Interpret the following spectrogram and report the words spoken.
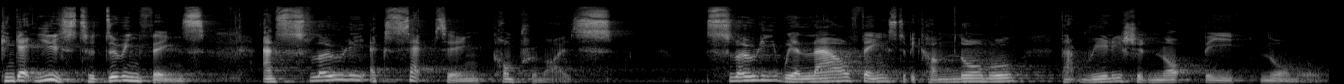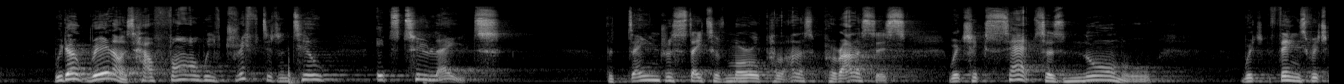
can get used to doing things and slowly accepting compromise. Slowly, we allow things to become normal that really should not be normal. We don't realize how far we've drifted until it's too late. The dangerous state of moral paralysis, which accepts as normal which, things which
